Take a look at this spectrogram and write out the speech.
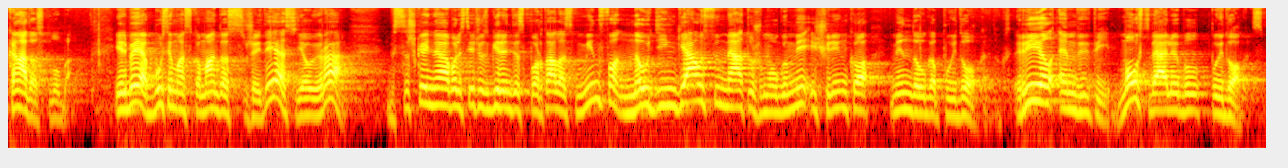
Kanados klubą. Ir beje, būsimas komandos žaidėjas jau yra Visiškai ne valstiečius girintis portalas Minfo naudingiausių metų žmogumi išrinko Mindaugą Puidoką. Real MVP, Most Valuable Puidokas.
